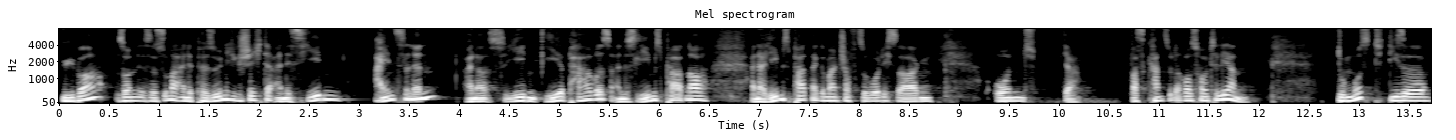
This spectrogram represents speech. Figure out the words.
über, sondern es ist immer eine persönliche Geschichte eines jeden Einzelnen, eines jeden Ehepaares, eines Lebenspartner, einer Lebenspartnergemeinschaft, so wollte ich sagen. Und ja, was kannst du daraus heute lernen? Du musst diese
